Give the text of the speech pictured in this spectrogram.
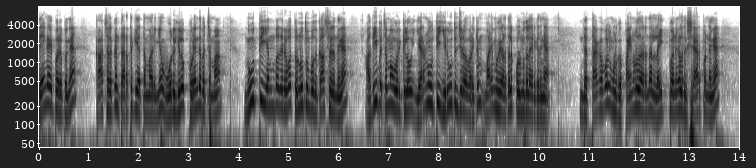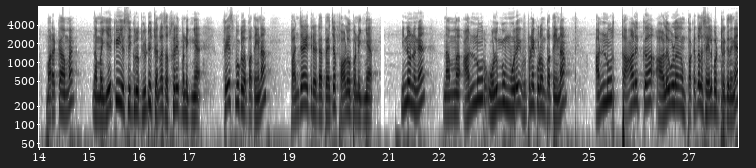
தேங்காய் பருப்புங்க காய்ச்சலுக்கும் தரத்துக்கு ஏற்ற மாதிரிங்க ஒரு கிலோ குறைந்தபட்சமாக நூற்றி எண்பது ரூபா தொண்ணூற்றொம்பது காசில் இருந்துங்க. அதிகபட்சமாக ஒரு கிலோ இரநூத்தி இருபத்தஞ்சு ரூபா வரைக்கும் மறைமுக இடத்துல கொள்முதலாக இருக்குதுங்க. இந்த தகவல் உங்களுக்கு பயனுள்ளதாக இருந்தால் லைக் பண்ணுங்கள் அதுக்கு ஷேர் பண்ணுங்கள் மறக்காமல் நம்ம ஏக்யூஎஸ்சி குரூப் யூடியூப் சேனலை சப்ஸ்கிரைப் பண்ணிக்கங்க. ஃபேஸ்புக்கில் பார்த்தீங்கன்னா பஞ்சாயத்து டேட்டா பேஜை ஃபாலோ பண்ணிக்கங்க. இன்னொன்றுங்க நம்ம அன்னூர் ஒழுங்குமுறை விற்பனை கூடம் பார்த்தீங்கன்னா அன்னூர் தாலுக்கா அலுவலகம் பக்கத்தில் செயல்பட்டு இருக்குதுங்க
